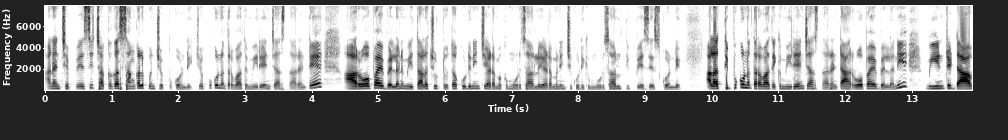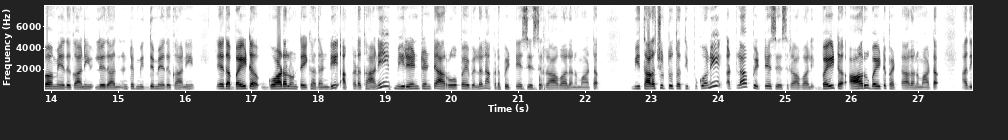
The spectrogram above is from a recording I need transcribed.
అని చెప్పేసి చక్కగా సంకల్పం చెప్పుకోండి. చెప్పుకున్న తర్వాత మీరేం చేస్తారంటే ఆ రూపాయి బిళ్ళను మీ తల చుట్టూతో కుడి నుంచి ఎడమకు మూడు సార్లు ఎడమ నుంచి కుడికి మూడు సార్లు తిప్పేసేసుకోండి. అలా తిప్పుకున్న తర్వాత ఇక మీరేం చేస్తారంటే ఆ రూపాయి బిళ్ళని మీ ఇంటి డాబా మీద కానీ లేదా అంటే మిద్దె మీద కానీ లేదా బయట గోడలు ఉంటాయి కదండి అక్కడ కానీ మీరేంటంటే ఆ రూపాయి బిళ్ళని అక్కడ పెట్టేసేసి రావాలన్నమాట. మీ తల చుట్టూతో తిప్పుకొని అట్లా పెట్టేసేసి రావాలి. బయట ఆరు బయట పెట్టాలన్నమాట. అది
